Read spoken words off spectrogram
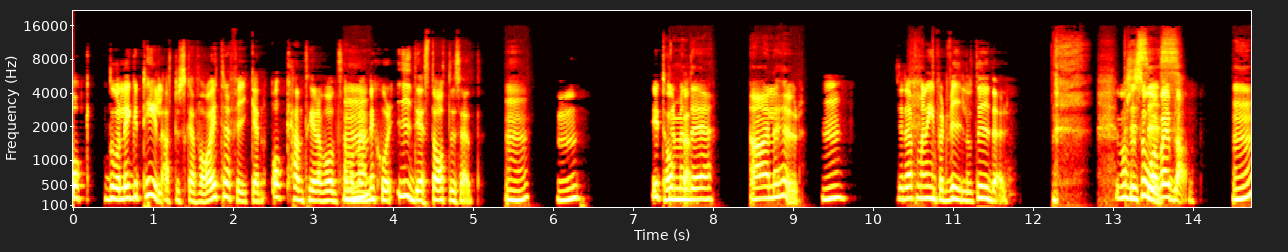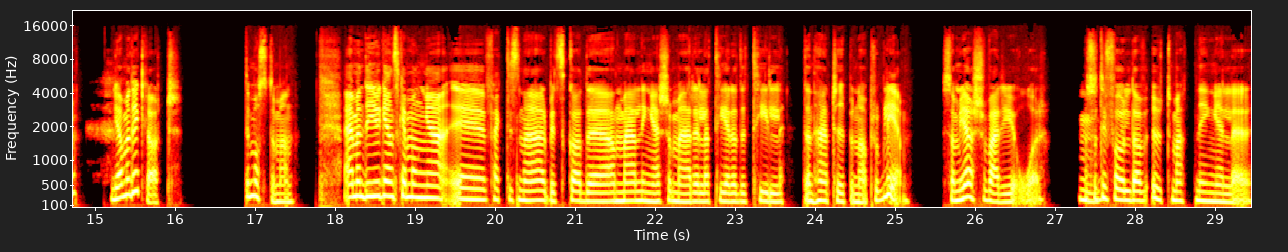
och då lägger till att du ska vara i trafiken och hantera våldsamma Mm. människor i det statuset. Mm. Mm. Det är Nej, toppen. men det, ja, eller hur? Mm. Det är därför man har infört vilotider. Du måste sova ibland. Mm. Ja, men det är klart. Det måste man. Nej, men det är ju ganska många eh, faktiskt här arbetsskadeanmälningar som är relaterade till den här typen av problem som görs varje år. Mm. Alltså till följd av utmattning eller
